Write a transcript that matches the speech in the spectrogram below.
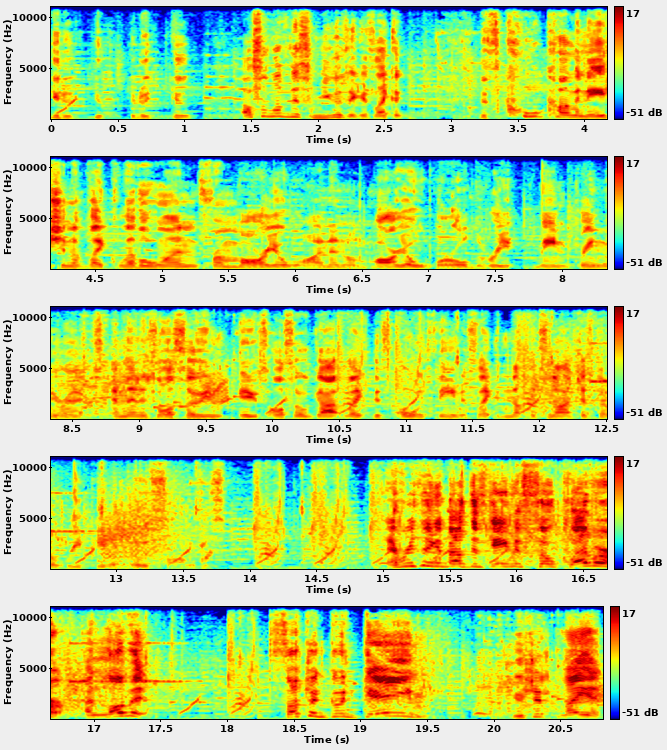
I also love this music. It's like a this cool combination of like level one from Mario One and a Mario World re main remix, and then it's also it's also got like this own theme. It's like it's not just a repeat of those songs. It's, everything about this game is so clever. I love it. It's such a good game. You should play it.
